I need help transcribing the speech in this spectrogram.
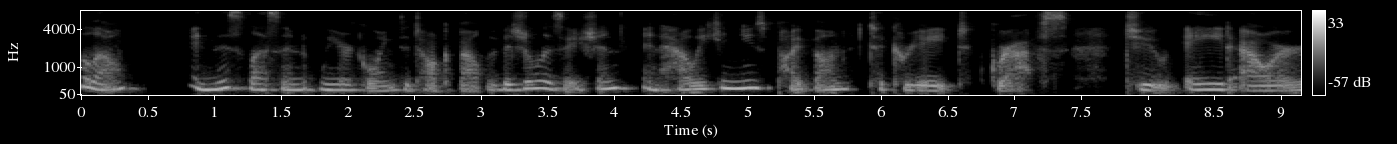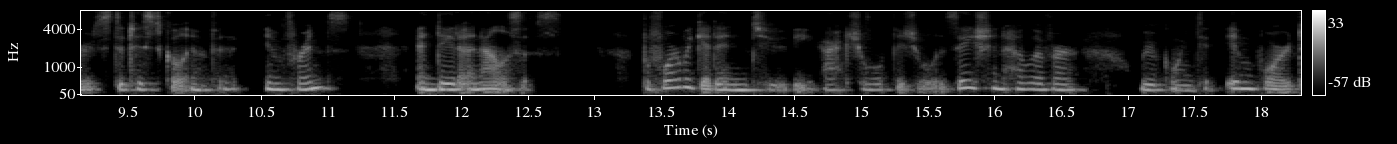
Hello. In this lesson, we are going to talk about visualization and how we can use Python to create graphs to aid our statistical inf inference and data analysis. Before we get into the actual visualization, however, we're going to import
